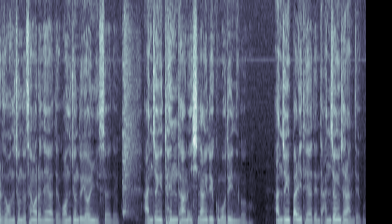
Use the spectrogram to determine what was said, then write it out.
그래서 어느 정도 생활은 해야 되고 어느 정도 여유는 있어야 되고 안정이 된 다음에 신앙에도 있고 뭐도 있는 거고 안정이 빨리 돼야 되는데 안정이 잘 안 되고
